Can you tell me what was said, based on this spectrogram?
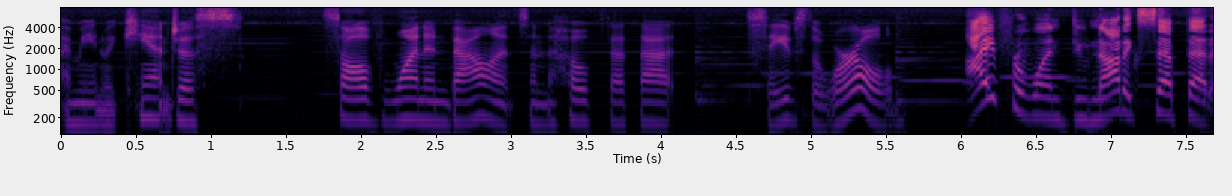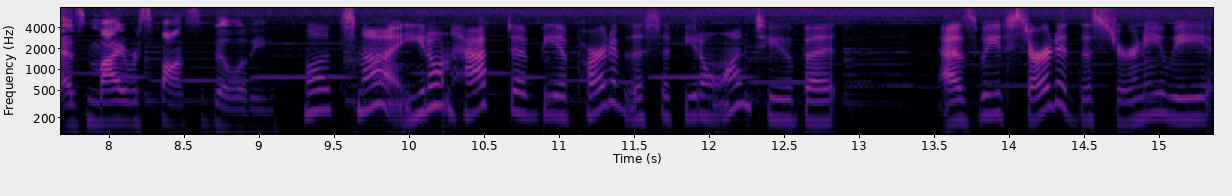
I mean, we can't just solve one imbalance and hope that that saves the world. I, for one, do not accept that as my responsibility. Well, it's not. You don't have to be a part of this if you don't want to, but as we've started this journey, we,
